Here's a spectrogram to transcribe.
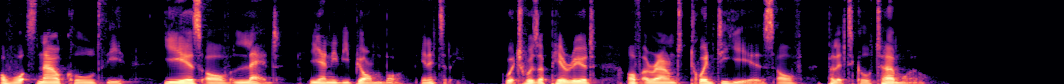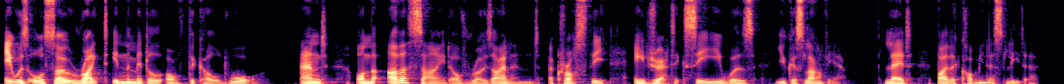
of what's now called the Years of Lead, gli anni di piombo, in Italy, which was a period of around 20 years of political turmoil. It was also right in the middle of the Cold War, and on the other side of Rose Island, across the Adriatic Sea, was Yugoslavia, led by the communist leader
